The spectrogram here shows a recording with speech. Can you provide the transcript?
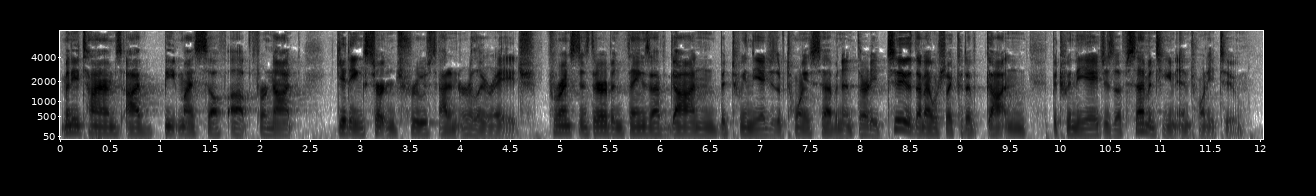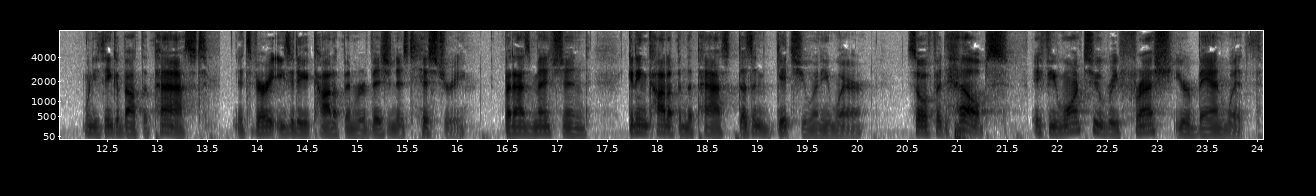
Many times, I've beat myself up for not getting certain truths at an earlier age. For instance, there have been things I've gotten between the ages of 27 and 32 that I wish I could have gotten between the ages of 17 and 22. When you think about the past, it's very easy to get caught up in revisionist history. But as mentioned, getting caught up in the past doesn't get you anywhere. So if it helps, if you want to refresh your bandwidth,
